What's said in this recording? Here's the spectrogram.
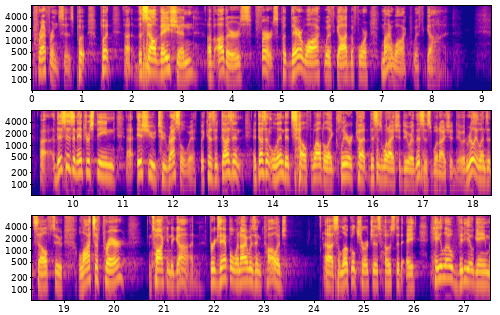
preferences. Put, put uh, the salvation of others first. Put their walk with God before my walk with God. Uh, this is an interesting uh, issue to wrestle with because it doesn't, it doesn't lend itself well to like clear cut, this is what I should do or this is what I should do. It really lends itself to lots of prayer and talking to God. For example, when I was in college, uh, some local churches hosted a Halo video game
